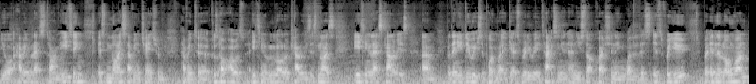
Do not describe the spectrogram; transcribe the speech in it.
you're having less time eating. It's nice having a change from having to because I, I was eating a lot of calories. It's nice eating less calories um, but then you do reach the point where it gets really really taxing and, and you start questioning whether this is for you. But in the long run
